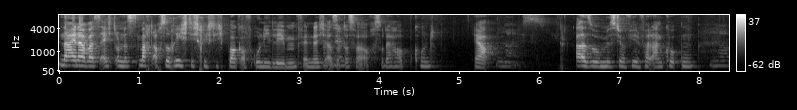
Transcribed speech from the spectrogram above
Nein, aber es ist echt und es macht auch so richtig, richtig Bock auf Unileben, finde ich. Also Okay. das war auch so der Hauptgrund. Ja, Nice. also müsst ihr auf jeden Fall angucken. Ja.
